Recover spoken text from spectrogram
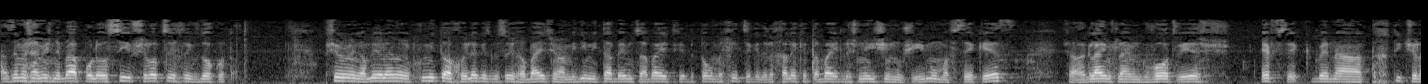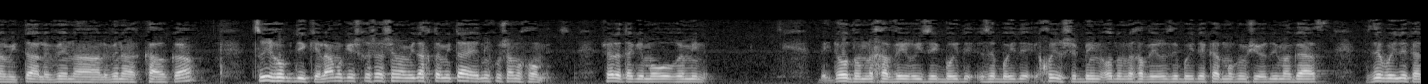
אז זה מה שהמשנה בא פה להוסיף, שלא צריך לבדוק אותם. שמעון גמליאל אומר, מיתו החולקת בסויך הבית, שמעמידים מיטה באמצע הבית בתור מחיצה כדי לחלק את הבית לשני שימושים, הוא מפסקס, שהרגליים שלהם גבוהות ויש הפסק בין התחתית של המיטה לבין, ה, לבין הקרקע. צריך בדיקה, למה? כי יש חשש שמא מתחת המיטה יניחו שם חמץ. שואלת הגמור רמין, בין אודום לחברי זה בוידי, חויר שבין אודום לחברי זה בוידי כד מוקים שיודעים הגס, זה בוידי כד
